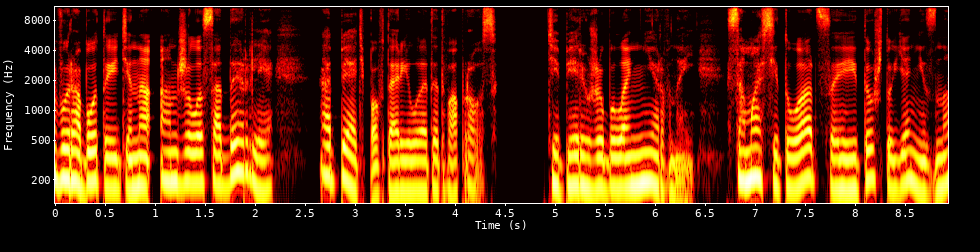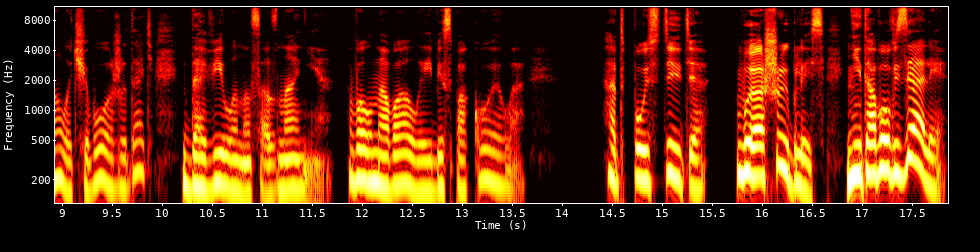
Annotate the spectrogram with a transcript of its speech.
«Вы работаете на Анджело Садерли?» Опять повторила этот вопрос. Теперь уже была нервной. Сама ситуация и то, что я не знала, чего ожидать, давило на сознание, волновало и беспокоило. «Отпустите! Вы ошиблись! Не того взяли!»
